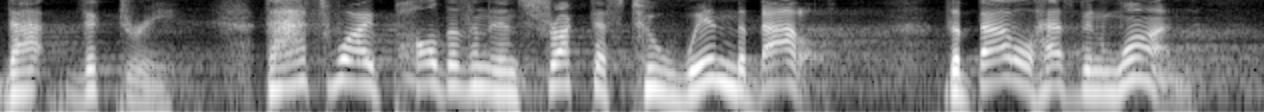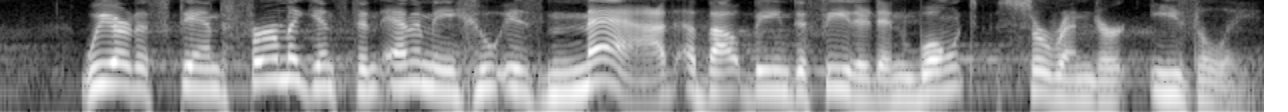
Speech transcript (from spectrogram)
that victory. That's why Paul doesn't instruct us to win the battle. The battle has been won. We are to stand firm against an enemy who is mad about being defeated and won't surrender easily.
